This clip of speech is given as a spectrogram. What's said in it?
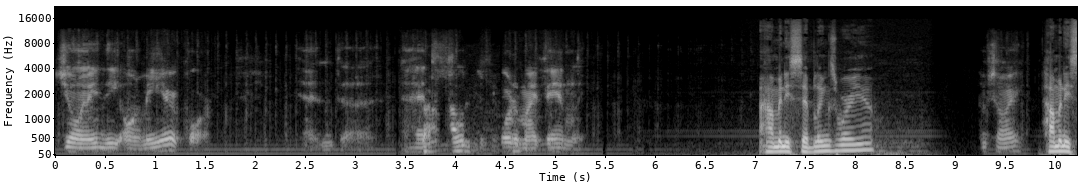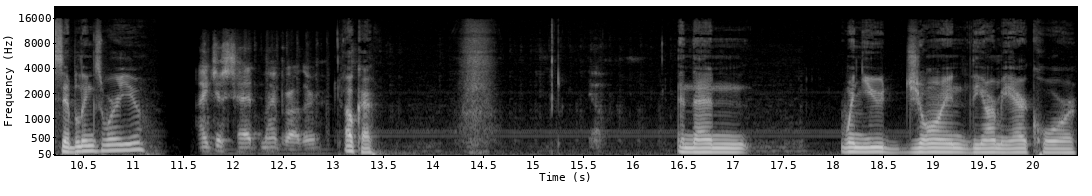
joined the Army Air Corps, and uh, I had full support of my family. How many siblings were you? I'm sorry. How many siblings were you? I just had my brother. Okay. And then when you joined the Army Air Corps,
